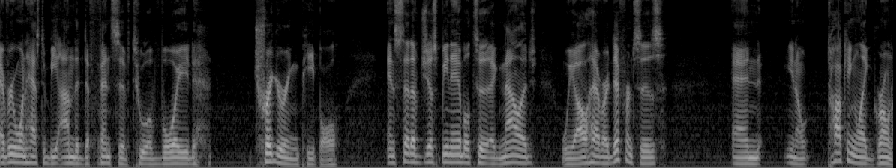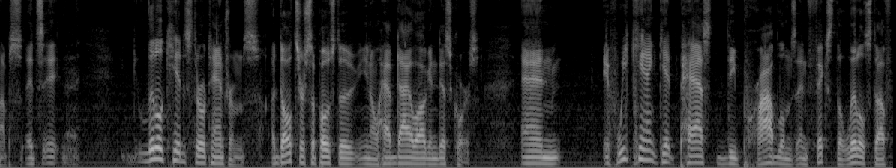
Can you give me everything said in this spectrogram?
everyone has to be on the defensive to avoid triggering people instead of just being able to acknowledge we all have our differences and you know talking like grown-ups. It's it little kids throw tantrums. Adults are supposed to you know have dialogue and discourse and if we can't get past the problems and fix the little stuff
